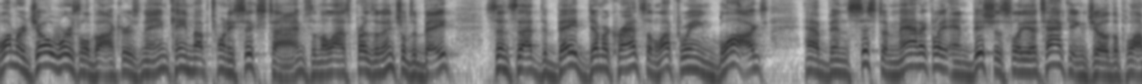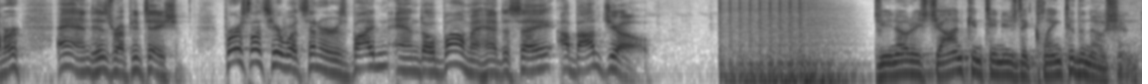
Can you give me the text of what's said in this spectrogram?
Plumber Joe Wurzelbacher's name came up 26 times in the last presidential debate. Since that debate, Democrats and left wing blogs have been systematically and viciously attacking Joe the plumber and his reputation. First, let's hear what Senators Biden and Obama had to say about Joe. If you notice, John continues to cling to the notion,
